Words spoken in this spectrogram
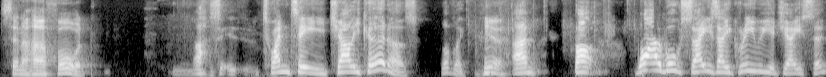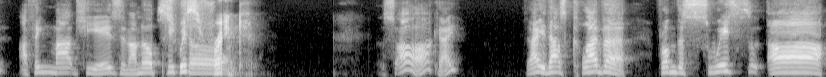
Centre half forward. Oh, 20 Charlie Curnows. Lovely. Yeah. Um, but what I will say is I agree with you, Jason. I think Marchi is, and I know Pito... Swiss Frank. Oh, okay. Hey, that's clever. From the Swiss. Ah,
